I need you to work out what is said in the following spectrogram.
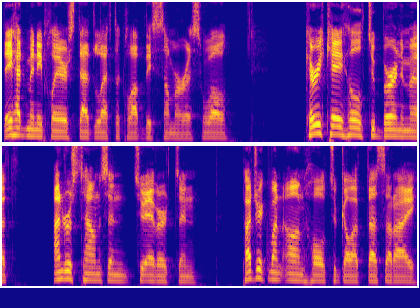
they had many players that left the club this summer as well. Gary Cahill to Bournemouth, Andros Townsend to Everton, Patrick Van Aanholt to Galatasaray,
